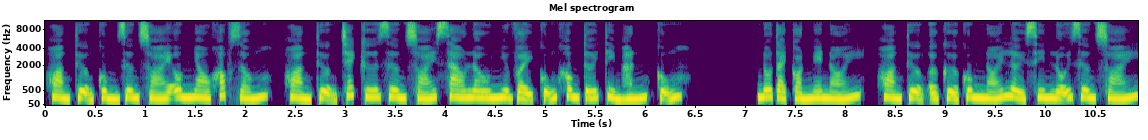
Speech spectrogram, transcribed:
hoàng thượng cùng Dương Soái ôm nhau khóc giống, hoàng thượng trách cứ Dương Soái sao lâu như vậy cũng không tới tìm hắn, cũng Nô tài còn nghe nói, hoàng thượng ở cửa cung nói lời xin lỗi Dương Soái,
